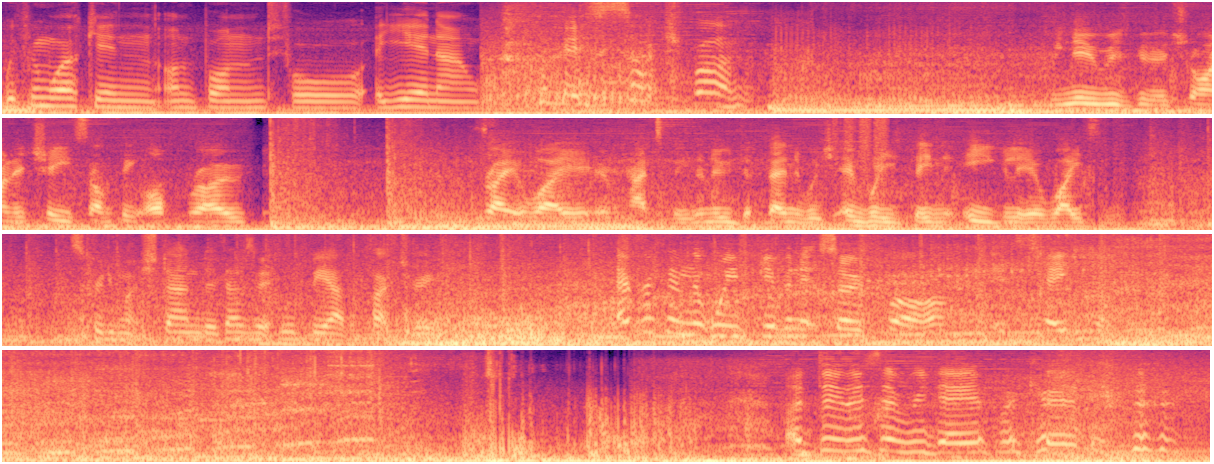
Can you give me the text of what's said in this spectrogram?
We've been working on Bond for a year now. it's such fun. We knew we was going to try and achieve something off-road. Straight away, it had to be the new Defender, which everybody's been eagerly awaiting. It's pretty much standard as it would be at the factory. Everything that we've given it so far, it's taken. I'd do this every day if I could.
